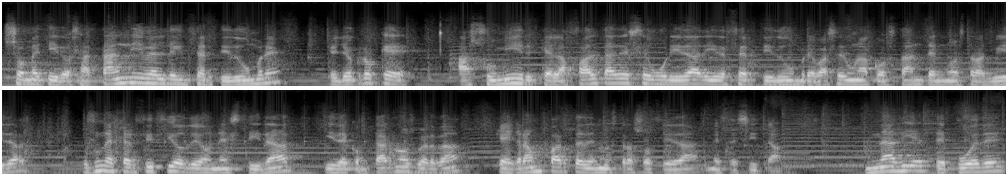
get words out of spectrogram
sometidos a tal nivel de incertidumbre que yo creo que asumir que la falta de seguridad y de certidumbre va a ser una constante en nuestras vidas es un ejercicio de honestidad y de contarnos verdad que gran parte de nuestra sociedad necesita. Nadie te puede,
